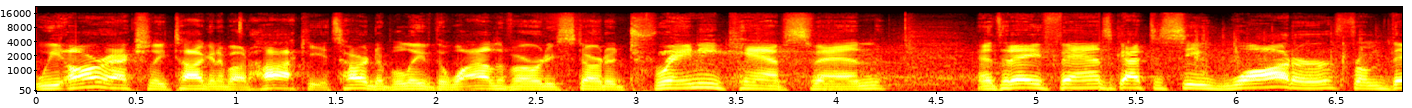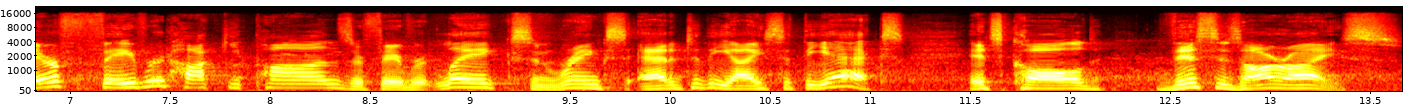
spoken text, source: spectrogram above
We are actually talking about hockey. It's hard to believe the Wild have already started training camp, Sven. And today, fans got to see water from their favorite hockey ponds, their favorite lakes and rinks added to the ice at the X. It's called This Is Our Ice.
